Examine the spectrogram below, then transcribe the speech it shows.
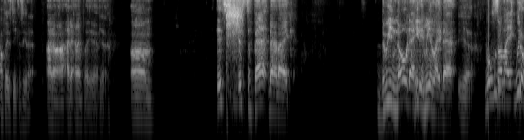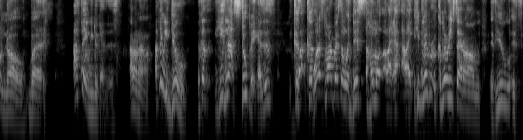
don't think Steve can see that. I know I, I, didn't, I didn't play it. Yeah. Um, it's it's the fact that like, do we know that he didn't mean it like that? Yeah. Well, we So, like- we don't know, but I think we do get this. I don't know I think we do because he's not stupid. Because this because what, what smart person with this homo like I- like he remember remember he said um if you if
